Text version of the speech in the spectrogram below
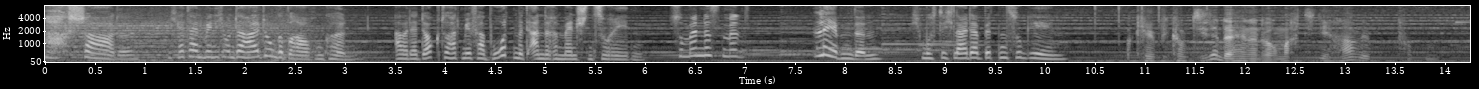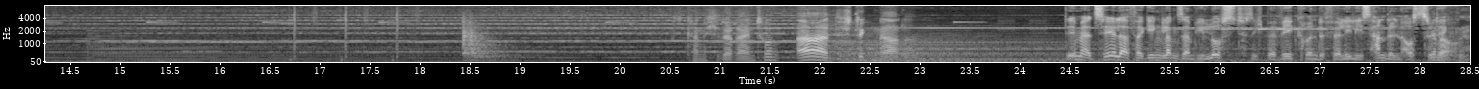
Ach, schade. Ich hätte ein wenig Unterhaltung gebrauchen können. Aber der Doktor hat mir verboten, mit anderen Menschen zu reden. Zumindest mit Lebenden. Ich muss dich leider bitten zu gehen. Okay, wie kommt sie denn dahin und warum macht sie die Harvey-Puppen? Was kann ich hier da reintun? Ah, die Sticknadel. Dem Erzähler verging langsam die Lust, sich Beweggründe für Lillys Handeln auszudenken.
